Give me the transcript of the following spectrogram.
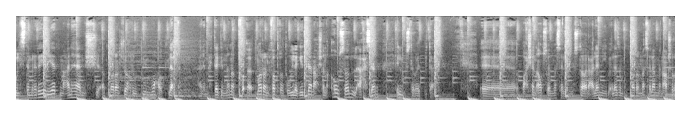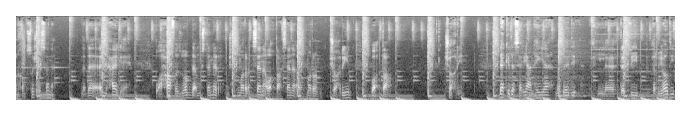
والاستمرارية ديت معناها مش أتمرن شهر واتنين وأقعد لأ. أنا محتاج إن أنا أتف- أتمرن لفترة طويلة جدا عشان أوصل لأحسن المستويات بتاعتي. آه وعشان أوصل مثلا للمستوى العالمي يبقى لازم أتمرن مثلا من 10 ل 15 سنة. ده ده أقل حاجة يعني. وأحافظ وأبدأ مستمر مش أتمرن سنة وأقطع سنة أو أتمرن شهرين وأقطع شهرين. ده كده سريعا هي مبادئ التدريب الرياضي.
